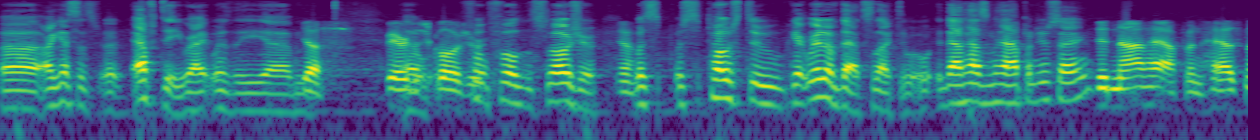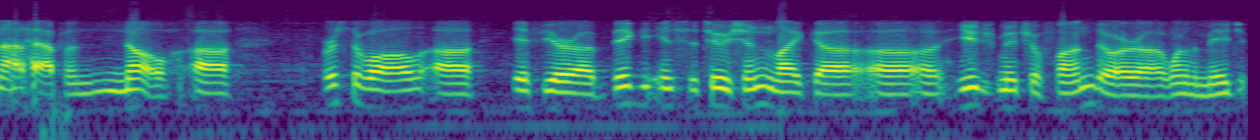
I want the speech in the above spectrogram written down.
uh, I guess it's uh, FD, right, was the um, yes fair disclosure, full, full disclosure, yeah. was was supposed to get rid of that selective. That hasn't happened. You're saying? Did not happen. Has not happened. No. first of all if you're a big institution like a, a huge mutual fund or uh, one of the major,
